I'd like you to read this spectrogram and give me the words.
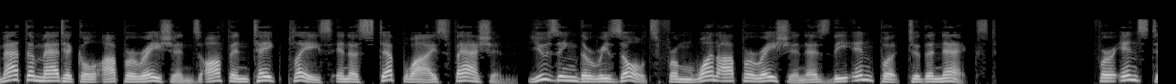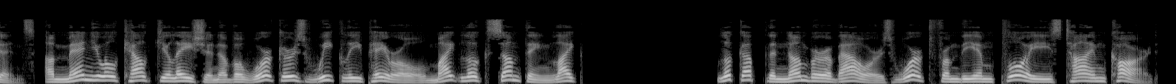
Mathematical operations often take place in a stepwise fashion, using the results from one operation as the input to the next. For instance, a manual calculation of a worker's weekly payroll might look something like Look up the number of hours worked from the employee's time card,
